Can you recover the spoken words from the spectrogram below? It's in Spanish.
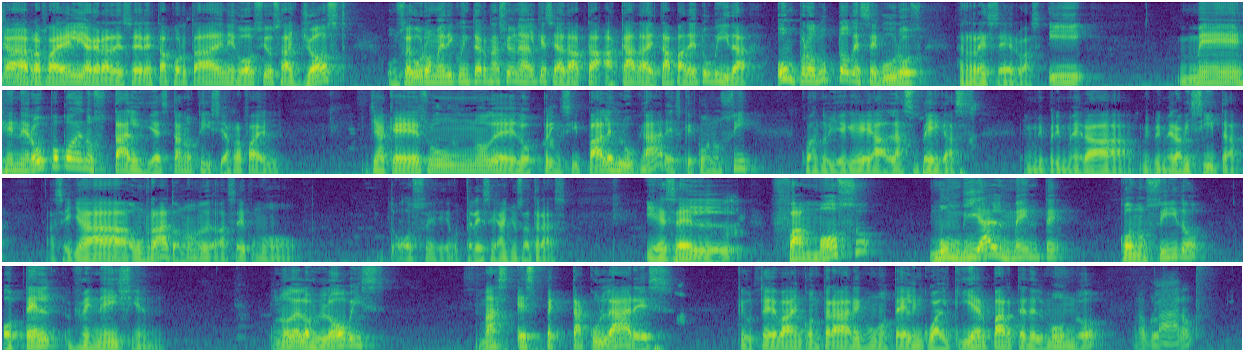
Rafael, y agradecer esta portada de negocios a Just, un seguro médico internacional que se adapta a cada etapa de tu vida, un producto de seguros reservas. Y me generó un poco de nostalgia esta noticia, Rafael, ya que es uno de los principales lugares que conocí cuando llegué a Las Vegas en mi primera, mi primera visita hace ya un rato, ¿no? Hace como 12 o 13 años atrás. Y es el famoso, mundialmente conocido Hotel Venetian. Uno de los lobbies más espectaculares que usted va a encontrar en un hotel en cualquier parte del mundo. Pero claro.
